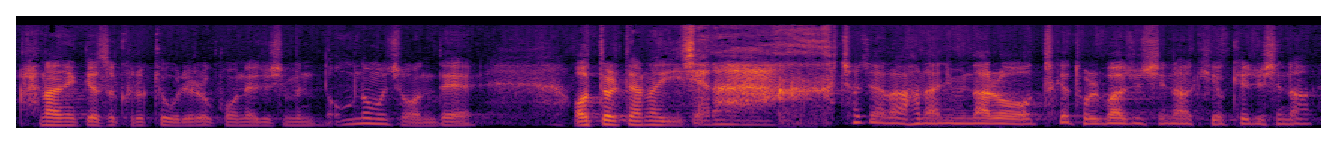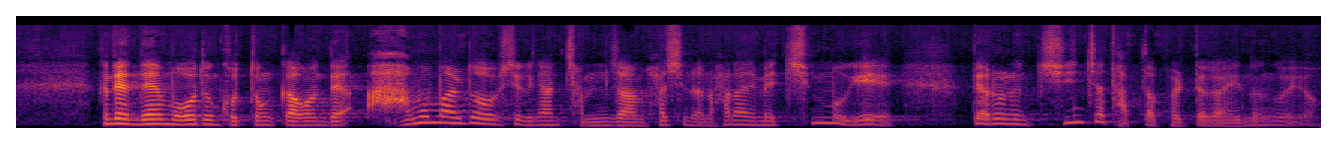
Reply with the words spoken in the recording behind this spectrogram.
하나님께서 그렇게 우리를 구원해 주시면 너무너무 좋은데 어떨 때는 이제나 저제나 하나님이 나를 어떻게 돌봐주시나 기억해 주시나 근데 내 모든 고통 가운데 아무 말도 없이 그냥 잠잠하시는 하나님의 침묵이 때로는 진짜 답답할 때가 있는 거예요.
